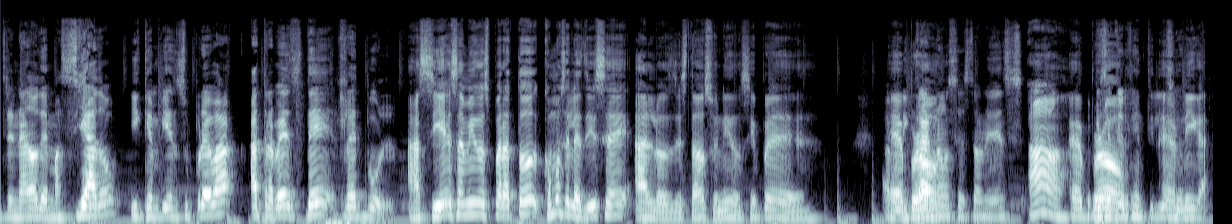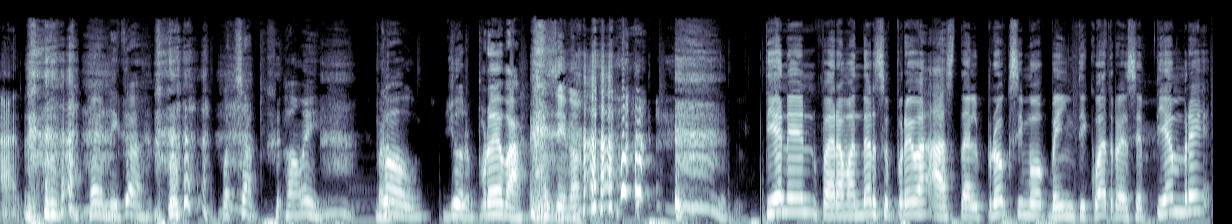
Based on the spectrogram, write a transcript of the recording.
entrenado demasiado y que envíen su prueba a través de Red Bull. Así es, amigos, para todo. ¿Cómo se les dice a los de Estados Unidos? Siempre. Eh. Americanos, estadounidenses. Ah, Eh, bro. que el gentilicio. eh, nigga. Ah. Hey, Nika, what's up, homie? Go, your prueba. Así, ¿no? Tienen para mandar su prueba hasta el próximo 24 de septiembre,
